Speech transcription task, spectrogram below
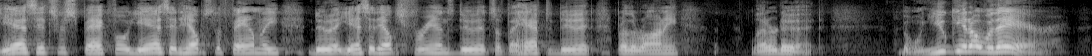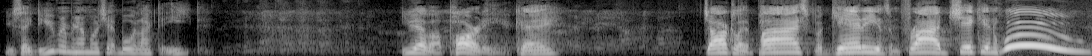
Yes, it's respectful. Yes, it helps the family do it. Yes, it helps friends do it. So if they have to do it, Brother Ronnie, let her do it. But when you get over there, you say, Do you remember how much that boy liked to eat? You have a party, okay? Chocolate pie, spaghetti, and some fried chicken. Woo!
